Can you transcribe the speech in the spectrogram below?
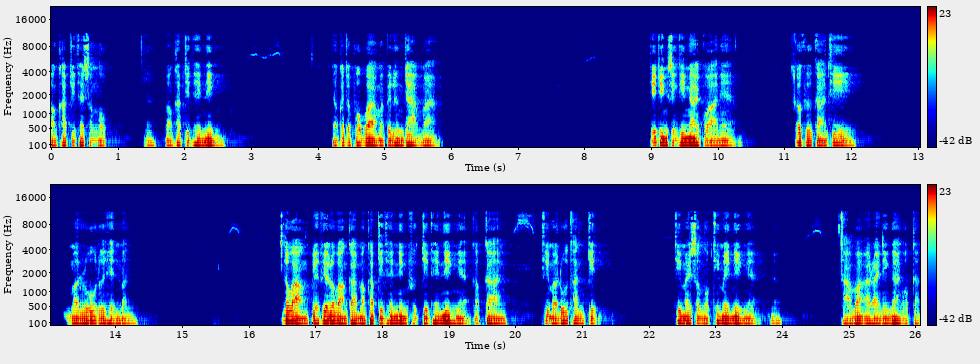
บังคับจิตให้สงบ บังคับจิตให้นิ่ง แล้วก็จะพบว่ามันเป็นเรื่องยากมาก ที่จริงสิ่งที่ง่ายกว่าเนี่ย ก็คือการที่มารู้หรือเห็นมัน ระหว่างเปรียบเทียบระหว่างการบังคับจิตให้นิ่ง ฝึกจิตให้นิ่งเนี่ยกับการที่มารู้ทันจิต ที่ไม่สงบที่ไม่นิ่งเนี่ยนะถามว่าอะไรนี่ง่ายกว่ากัน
